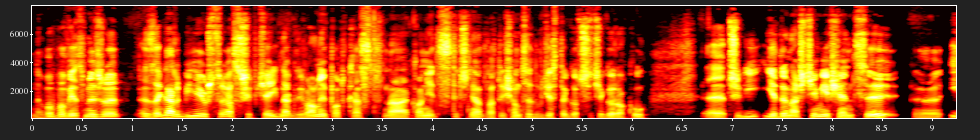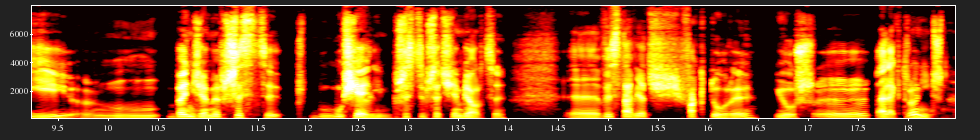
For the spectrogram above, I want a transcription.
No bo powiedzmy, że zegar bije już coraz szybciej. Nagrywamy podcast na koniec stycznia 2023 roku, e, czyli 11 miesięcy e, i mm, będziemy wszyscy musieli, wszyscy przedsiębiorcy, e, wystawiać faktury już elektroniczne.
